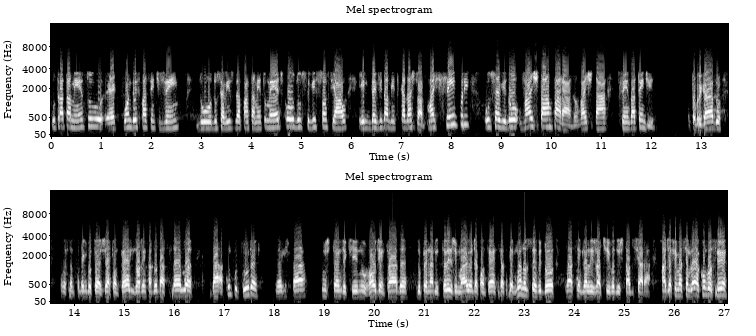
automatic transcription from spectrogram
o tratamento é, quando esse paciente vem do, do serviço do departamento médico ou do serviço social, ele devidamente cadastrado. Mas sempre o servidor vai estar amparado, vai estar sendo atendido. Muito obrigado. Conversando também com o doutor Gerton Teles, orientador da célula da acupuntura, né, que está um stand aqui no hall de entrada do plenário 3 de maio, onde acontece a Semana do Servidor na Assembleia Legislativa do Estado do Ceará. Rádio FM Assembleia com você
